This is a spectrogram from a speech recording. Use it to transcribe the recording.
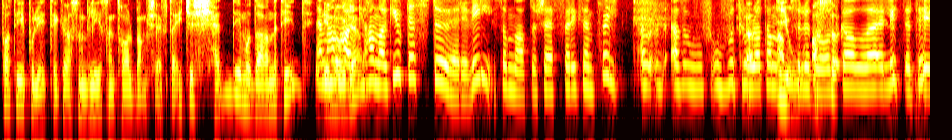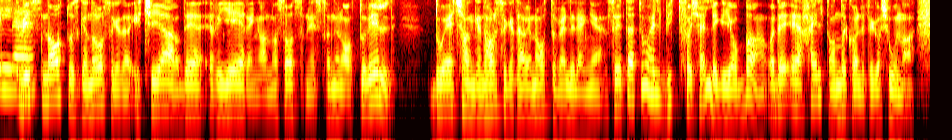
partipolitiker som blir sentralbanksjef. Det har ikke skjedd i moderne tid Nei, i Norge. Han har, han har, ikke gjort det Støre vil som Nato-sjef, f.eks. Altså, hvorfor tror du at han absolutt jo, altså, nå skal eh, lytte til uh... Hvis Natos generalsekretær ikke gjør det regjeringen og statsministeren i Nato vil, da er ikke han generalsekretær i Nato veldig lenge. Så dette er to helt vidt forskjellige jobber, og det er helt andre kvalifikasjoner.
